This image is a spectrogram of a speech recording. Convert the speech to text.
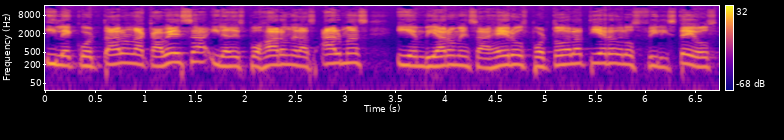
Y le cortaron la cabeza y le despojaron de las armas y enviaron mensajeros por toda la tierra de los filisteos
